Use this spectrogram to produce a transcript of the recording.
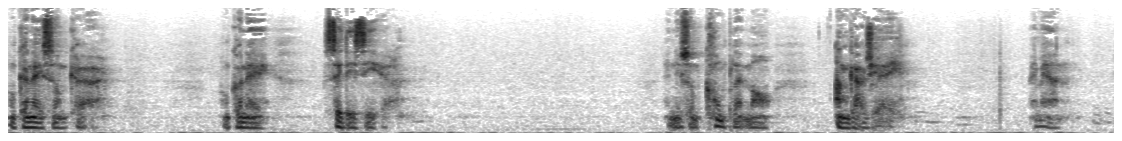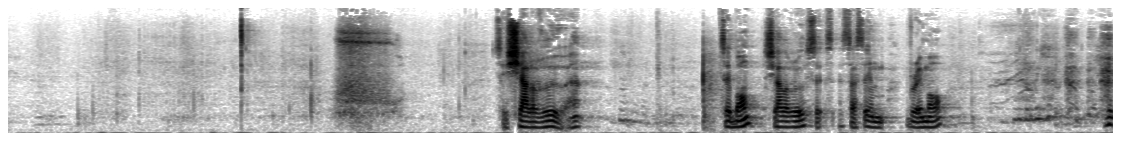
On connaît son cœur. On connaît ses désirs. Et nous sommes complètement engagés. Amen. C'est chaleureux, hein? C'est bon? Chaleureux, ça c'est un vrai mot?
